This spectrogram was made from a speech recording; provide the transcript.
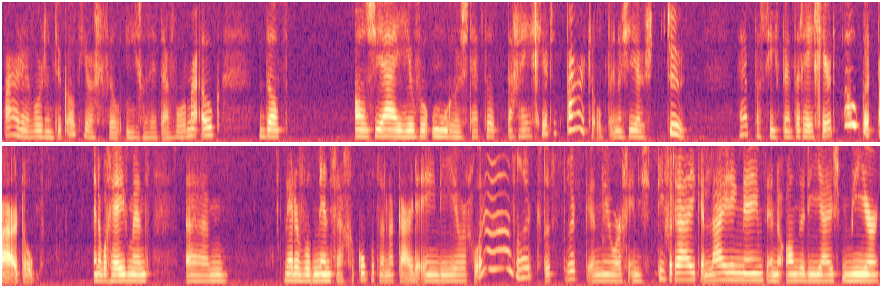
paarden worden natuurlijk ook heel erg veel ingezet daarvoor. Maar ook dat als jij heel veel onrust hebt, dat, daar reageert het paard op. En als je juist te hè, passief bent, dan reageert ook het paard op. En op een gegeven moment um, werden wat mensen gekoppeld aan elkaar. De een die heel erg ah, druk, druk, druk en heel erg initiatiefrijk en leiding neemt. En de ander die juist meer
